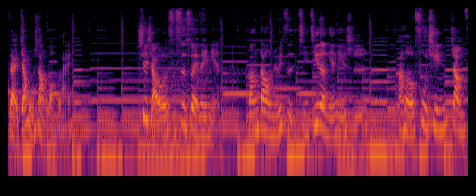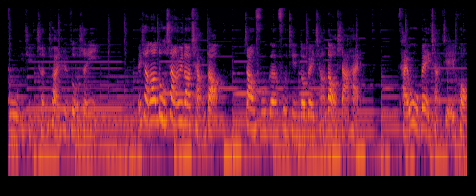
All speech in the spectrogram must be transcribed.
在江湖上往来。谢小娥十四岁那年，刚到女子及笄的年龄时，她和父亲、丈夫一起乘船去做生意。没想到路上遇到强盗，丈夫跟父亲都被强盗杀害，财物被抢劫一空。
